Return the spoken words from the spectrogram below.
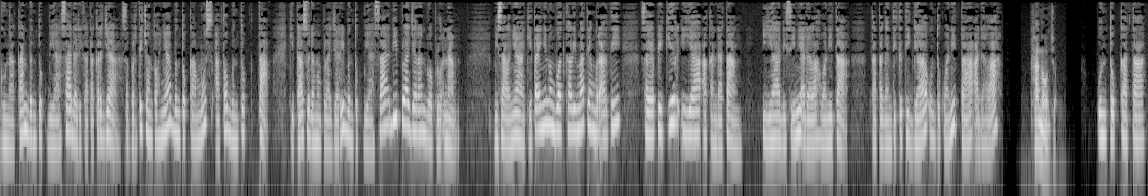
gunakan bentuk biasa dari kata kerja, seperti contohnya bentuk kamus atau bentuk ta. Kita sudah mempelajari bentuk biasa di pelajaran 26. Misalnya, kita ingin membuat kalimat yang berarti saya pikir ia akan datang. Ia di sini adalah wanita. Kata ganti ketiga untuk wanita adalah kanojo. Untuk kata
